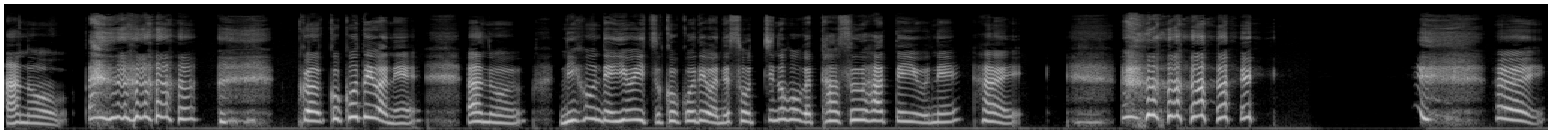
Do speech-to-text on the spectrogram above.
あの、ここではね、あの、日本で唯一ここではね、そっちの方が多数派っていうね、はい。はい。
